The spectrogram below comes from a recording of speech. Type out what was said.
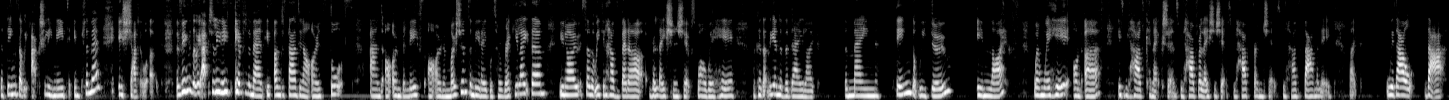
the things that we actually need to implement is shadow work. The things that we actually need to implement is understanding our own thoughts and our own beliefs, our own emotions, and being able to regulate them, you know, so that we can have better relationships while we're here. Because at the end of the day, like the main thing that we do in life when we're here on earth is we have connections, we have relationships, we have friendships, we have family. Like without that,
